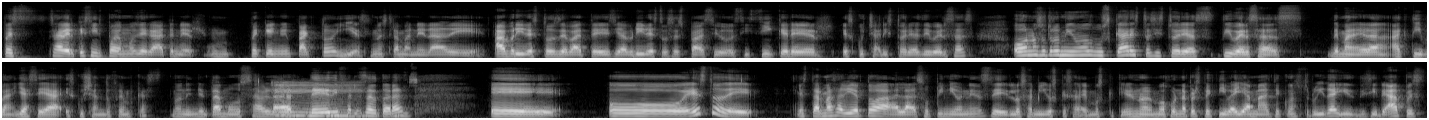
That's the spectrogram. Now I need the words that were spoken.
Pues saber que sí podemos llegar a tener un pequeño impacto y es nuestra manera de abrir estos debates y abrir estos espacios y sí querer escuchar historias diversas o nosotros mismos buscar estas historias diversas de manera activa, ya sea escuchando Femcast, donde intentamos hablar de diferentes autoras, eh, o esto de estar más abierto a las opiniones de los amigos que sabemos que tienen a lo mejor una perspectiva ya más deconstruida y decir, ah, pues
